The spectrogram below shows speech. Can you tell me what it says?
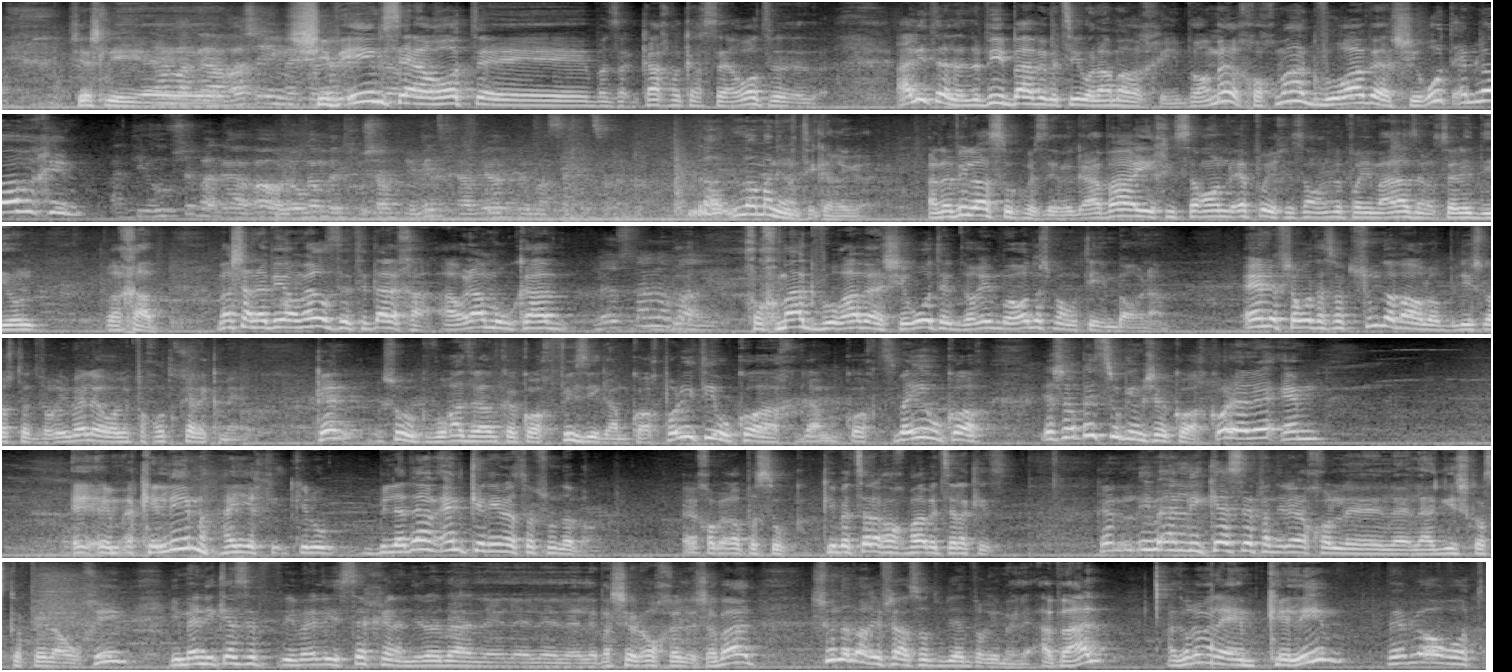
שיש לי אה, למה, הגאווה שלי מטורפת. 70 שערות, אה, כך וכך שערות. אל יתן, הנביא בא ומציג עולם ערכים, ואומר, חוכמה, גבורה ועשירות הם לא ערכים. התיעוב שבגאווה הוא לא גם בתחושה פנימית, חייב להיות במעשה חיצוני. לא, לא מעניין אותי כרגע. הנביא לא עסוק בזה, וגאווה היא חיסרון, איפה היא חיסרון ואיפה היא מעלה, זה נושא לדיון רחב. מה שהנביא אומר זה, תדע לך, העולם מורכב, לא, לא. חוכמה, גבורה ועשירות הם דברים מאוד משמעותיים בעולם. אין אפשרות לעשות שום דבר לא בלי שלושת הדברים האלה, או לפחות חלק מהם. כן, שוב, גבורה זה לא דווקא כוח פיזי, גם כוח פוליטי הוא כוח, גם כוח צבאי הוא כוח, יש הרבה סוגים של כוח. כל אלה הם, הם הכלים, היח... כאילו, בלעדיהם אין כלים לעשות שום דבר. איך אומר הפסוק? כי בצל החוכמה בצל הכיס. כן, אם אין לי כסף אני לא יכול ל- להגיש כוס קפה לאורחים, אם אין לי כסף, אם אין לי שכל אני לא יודע לבשל אוכל לשבת, שום דבר אי אפשר לעשות בלי הדברים האלה. אבל הדברים האלה הם כלים והם לא אורות.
